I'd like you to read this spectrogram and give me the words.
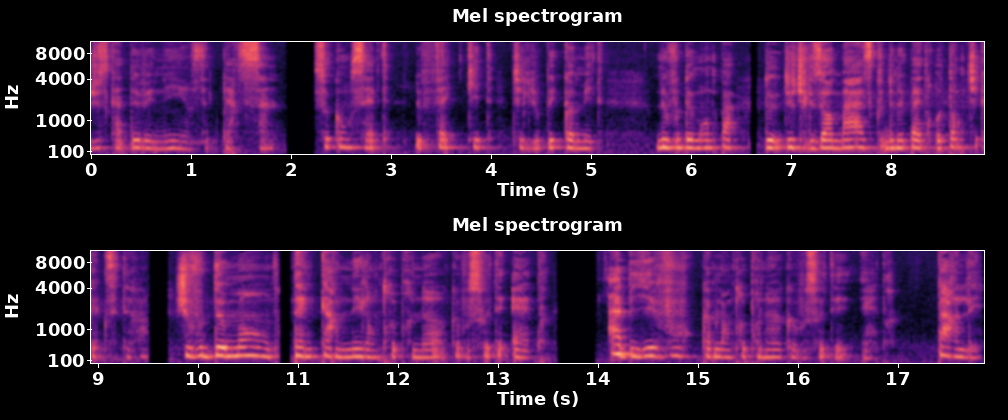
jusqu'à devenir cette personne. Ce concept de fake it till you become it ne vous demande pas d'utiliser un masque, de ne pas être authentique, etc. Je vous demande d'incarner l'entrepreneur que vous souhaitez être. Habillez-vous comme l'entrepreneur que vous souhaitez être. Parlez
